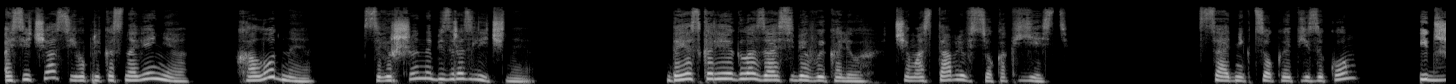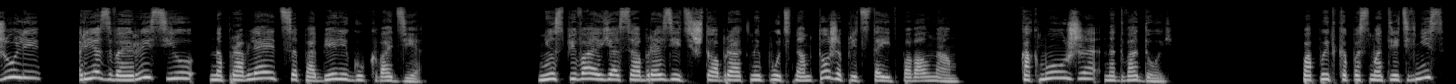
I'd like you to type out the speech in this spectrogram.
А сейчас его прикосновения Холодное, совершенно безразличное. Да я скорее глаза себе выколю, чем оставлю все как есть. Садник цокает языком, и Джули резвой рысью направляется по берегу к воде. Не успеваю я сообразить, что обратный путь нам тоже предстоит по волнам, как мы уже над водой. Попытка посмотреть вниз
